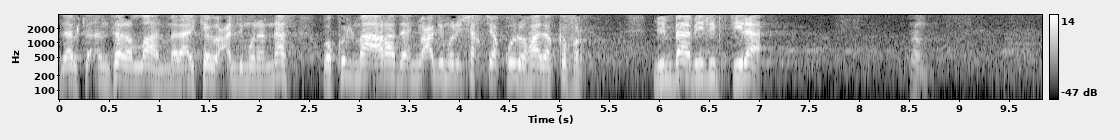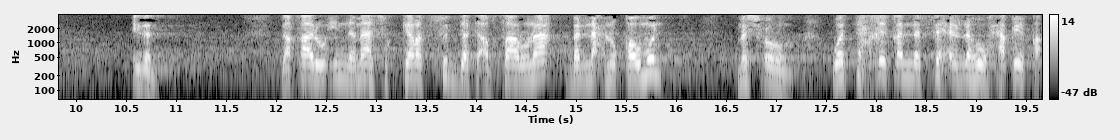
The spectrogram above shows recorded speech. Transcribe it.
لذلك أنزل الله الملائكة يعلمون الناس وكل ما أراد أن يعلمه لشخص يقول هذا كفر من باب الابتلاء. نعم. إذا لقالوا إنما سكرت سدت أبصارنا بل نحن قوم مسحورون والتحقيق أن السحر له حقيقة.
